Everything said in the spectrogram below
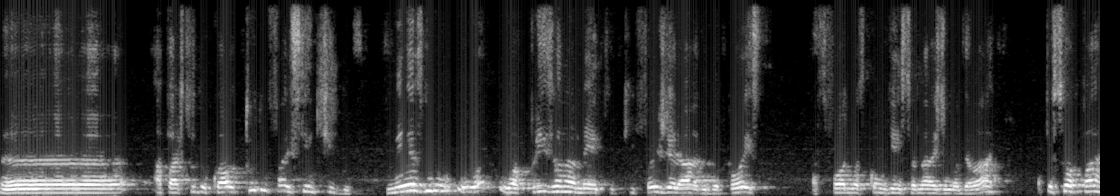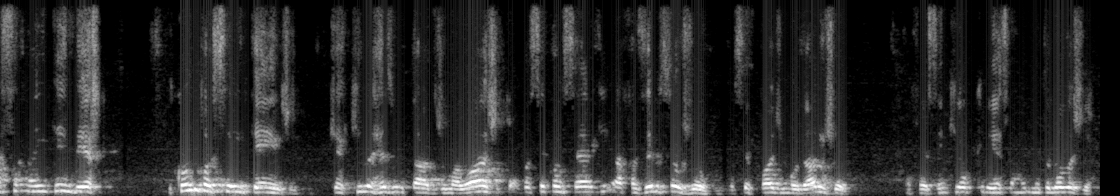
uh, a partir do qual tudo faz sentido. Mesmo o, o, aprisionamento que foi gerado depois, as formas convencionais de modelar, a pessoa passa a entender. E quando você entende que aquilo é resultado de uma lógica, você consegue fazer o seu jogo, você pode mudar o jogo. Então, foi assim que eu criei essa metodologia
